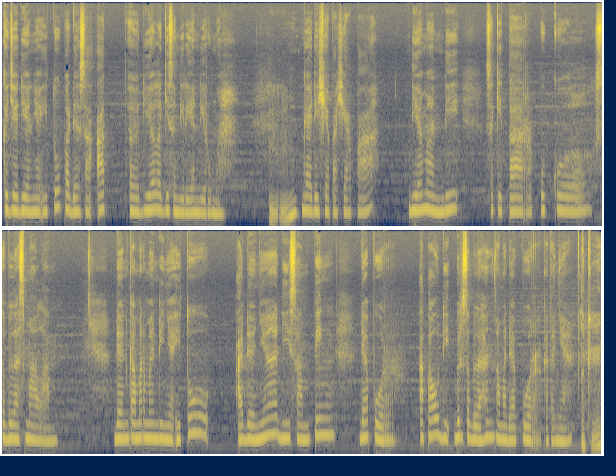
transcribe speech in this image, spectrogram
kejadiannya itu pada saat eh, dia lagi sendirian di rumah. Mm-mm. nggak ada siapa-siapa. Dia mandi sekitar pukul 11 malam. Dan kamar mandinya itu adanya di samping dapur atau di bersebelahan sama dapur katanya. Oke,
